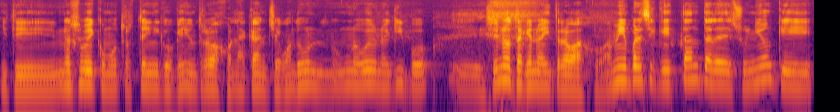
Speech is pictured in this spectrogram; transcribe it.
Este, no se ve como otros técnicos que hay un trabajo en la cancha. Cuando uno, ve un equipo, se nota que no hay trabajo. A mí me parece que es tanta la desunión que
